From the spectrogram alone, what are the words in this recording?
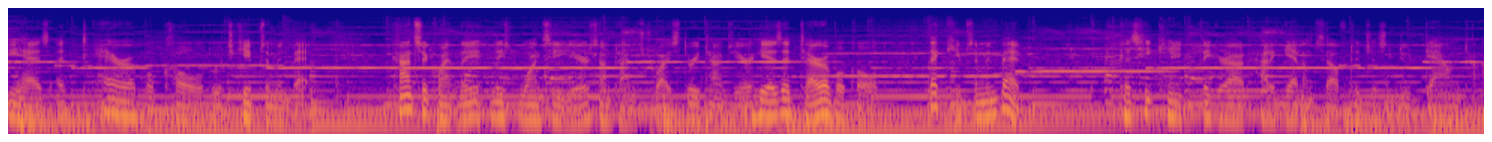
he has a terrible cold, which keeps him in bed. Consequently, at least once a year, sometimes twice, three times a year, he has a terrible cold that keeps him in bed because he can't figure out how to get himself to just do downtime.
